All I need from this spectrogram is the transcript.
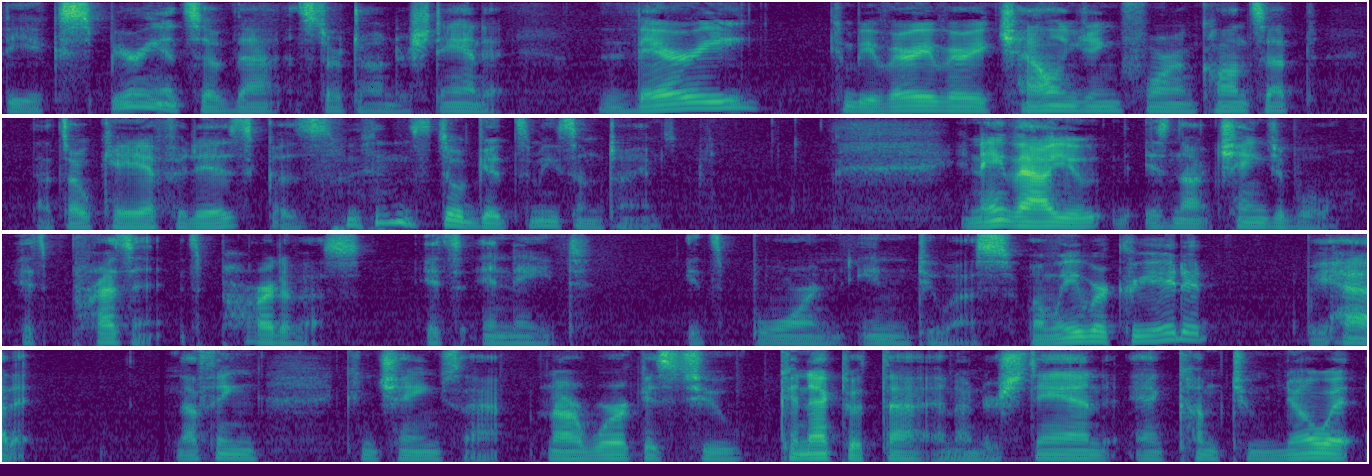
the experience of that and start to understand it. Very can be a very, very challenging foreign concept. That's okay if it is, because it still gets me sometimes. Innate value is not changeable. It's present. It's part of us. It's innate. It's born into us. When we were created, we had it. Nothing can change that. And our work is to connect with that and understand and come to know it,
